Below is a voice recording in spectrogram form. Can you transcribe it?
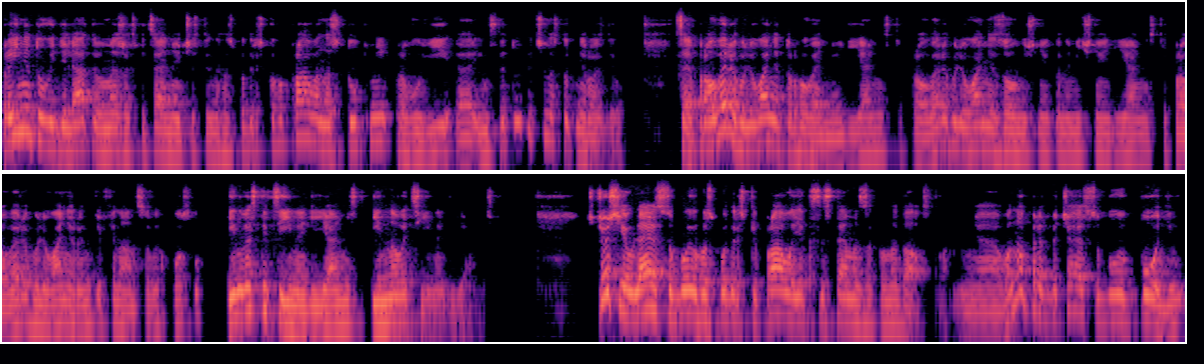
Прийнято виділяти в межах спеціальної частини господарського права наступні правові е, інститути чи наступні розділи. Це правове регулювання торговельної діяльності, правове регулювання зовнішньої економічної діяльності, правове регулювання ринків фінансових послуг, інвестиційна діяльність, інноваційна діяльність. Що ж являє собою господарське право як система законодавства? Е, Вона передбачає собою поділ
